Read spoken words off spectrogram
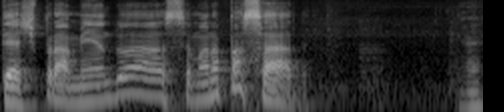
teste para amêndoa semana passada. Né?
